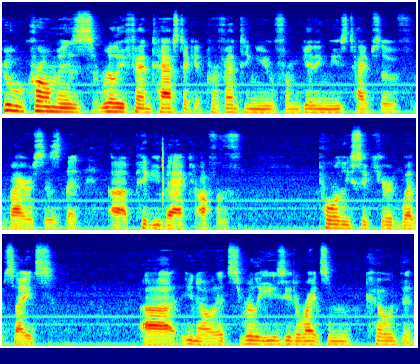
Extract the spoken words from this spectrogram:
Google Chrome is really fantastic at preventing you from getting these types of viruses that uh, piggyback off of poorly secured websites. Uh, you know, it's really easy to write some code that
